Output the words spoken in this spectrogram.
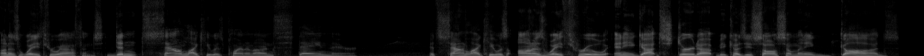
On his way through Athens. Didn't sound like he was planning on staying there. It sounded like he was on his way through and he got stirred up because he saw so many gods.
